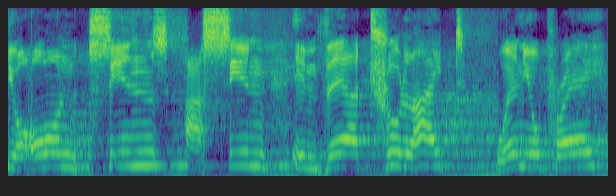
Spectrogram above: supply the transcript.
Your own sins are seen in their true light when you pray.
